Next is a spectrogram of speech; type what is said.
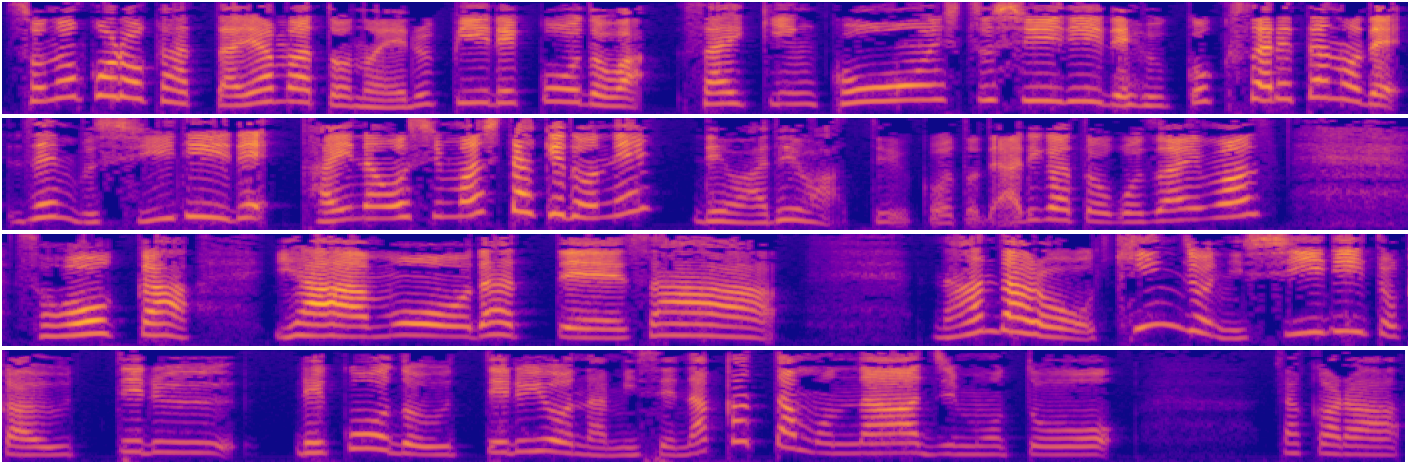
その頃買ったヤマトの LP レコードは最近高音質 CD で復刻されたので全部 CD で買い直しましたけどね。ではでは、ということでありがとうございます。そうか。いやーもうだってさ、なんだろう、近所に CD とか売ってる、レコード売ってるような店なかったもんな、地元。だから、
